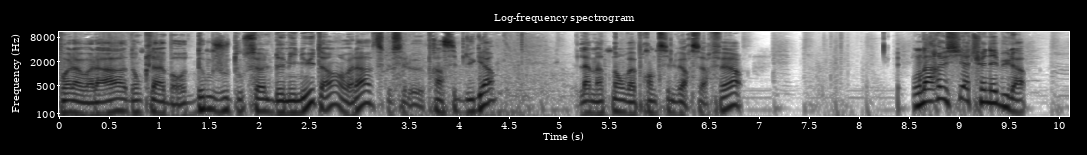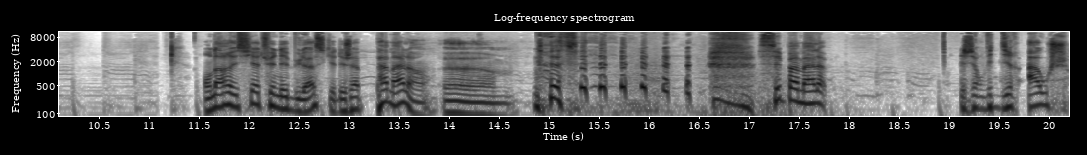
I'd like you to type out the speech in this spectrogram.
Voilà, voilà. Donc là, bon, Doom joue tout seul deux minutes, hein, voilà, parce que c'est le principe du gars. Là, maintenant, on va prendre Silver Surfer. On a réussi à tuer Nebula. On a réussi à tuer Nebula, ce qui est déjà pas mal. Hein. Euh, c'est pas mal. J'ai envie de dire ouch.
